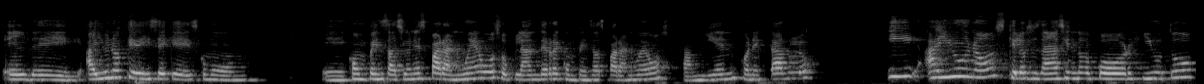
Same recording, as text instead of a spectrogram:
El de, hay uno que dice que es como eh, compensaciones para nuevos o plan de recompensas para nuevos, también conectarlo. Y hay unos que los están haciendo por YouTube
